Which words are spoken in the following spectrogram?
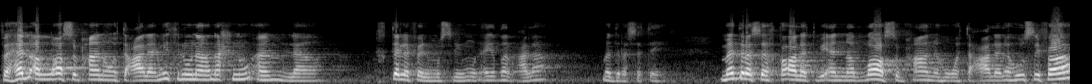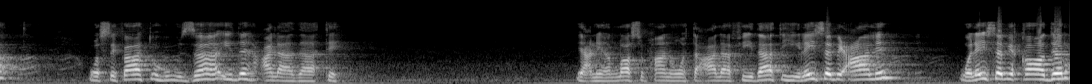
فهل الله سبحانه وتعالى مثلنا نحن أم لا؟ اختلف المسلمون أيضا على مدرستين مدرسة قالت بأن الله سبحانه وتعالى له صفات وصفاته زائدة على ذاته. يعني الله سبحانه وتعالى في ذاته ليس بعالم وليس بقادر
